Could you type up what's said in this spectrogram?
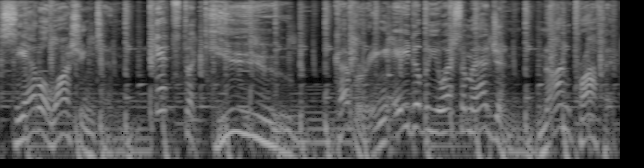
Seattle, Washington, it's theCUBE. Covering AWS Imagine, nonprofit.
